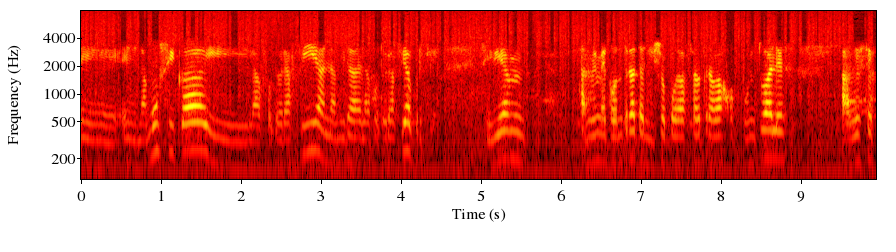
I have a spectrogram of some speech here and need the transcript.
eh, en la música y la fotografía, en la mirada de la fotografía, porque si bien a mí me contratan y yo puedo hacer trabajos puntuales, a veces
